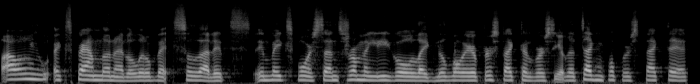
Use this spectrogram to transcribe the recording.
I'll expand on it a little bit so that it's it makes more sense from a legal, like the lawyer perspective versus the technical perspective.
